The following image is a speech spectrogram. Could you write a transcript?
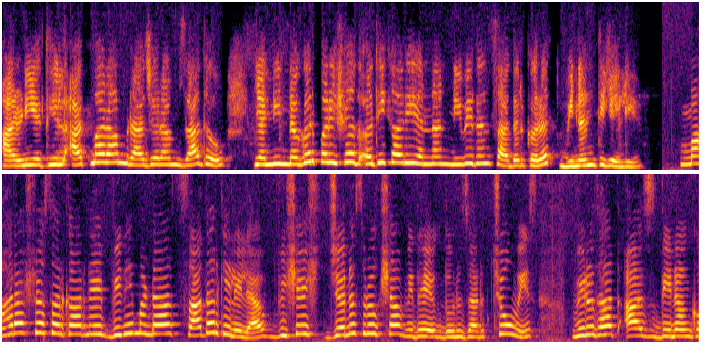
आर्णी येथील आत्माराम राजाराम जाधव यांनी नगर परिषद अधिकारी यांना निवेदन सादर करत विनंती केली आहे महाराष्ट्र सरकारने विधिमंडळात सादर केलेल्या विशेष जनसुरक्षा विधेयक दोन हजार चोवीस विरोधात आज दिनांक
